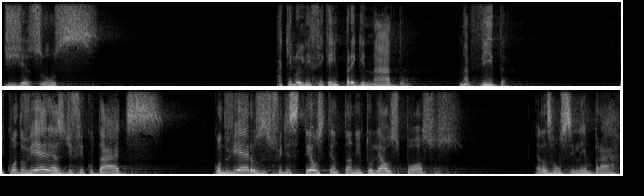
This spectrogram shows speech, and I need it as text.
de Jesus. Aquilo ali fica impregnado na vida. E quando vierem as dificuldades, quando vierem os filisteus tentando entulhar os poços, elas vão se lembrar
